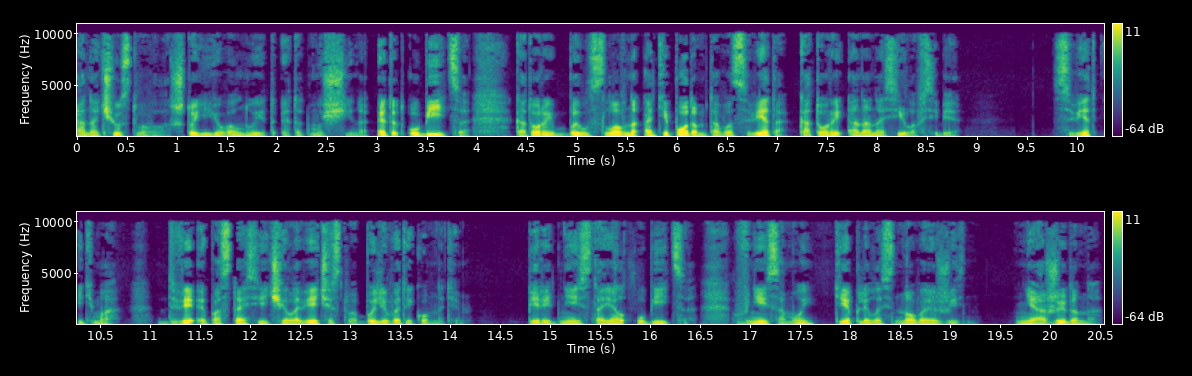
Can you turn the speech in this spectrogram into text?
Она чувствовала, что ее волнует этот мужчина, этот убийца, который был словно антиподом того света, который она носила в себе. Свет и тьма, две эпостасии человечества были в этой комнате. Перед ней стоял убийца, в ней самой теплилась новая жизнь. Неожиданно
